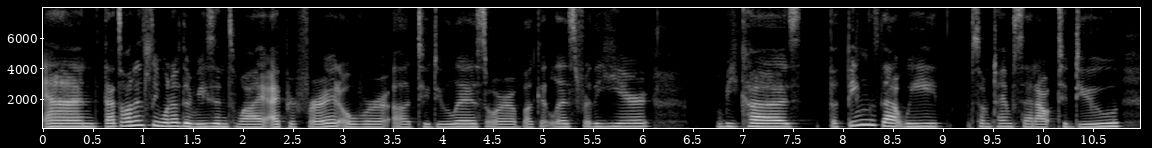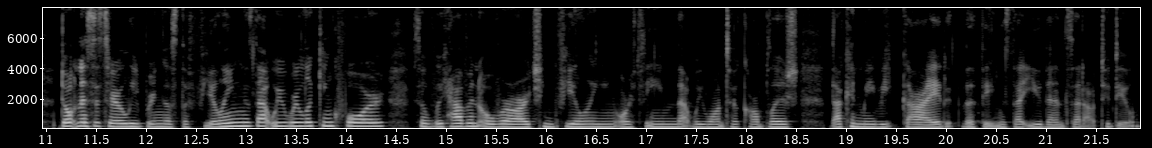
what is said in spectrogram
And that's honestly one of the reasons why I prefer it over a to do list or a bucket list for the year because the things that we sometimes set out to do don't necessarily bring us the feelings that we were looking for. So, if we have an overarching feeling or theme that we want to accomplish, that can maybe guide the things that you then set out to do.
